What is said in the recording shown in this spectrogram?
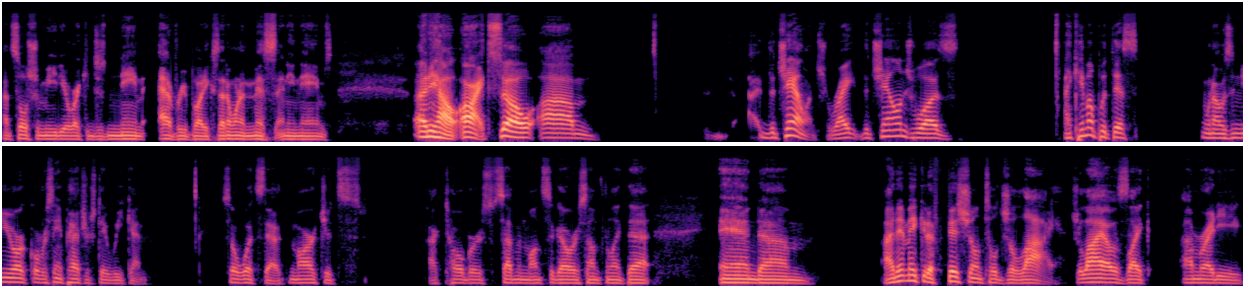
on social media where I can just name everybody because I don't want to miss any names. Anyhow, all right. So um the challenge, right? The challenge was I came up with this when I was in New York over St. Patrick's Day weekend. So what's that? March, it's October, seven months ago or something like that. And um I didn't make it official until July. July, I was like, I'm ready.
